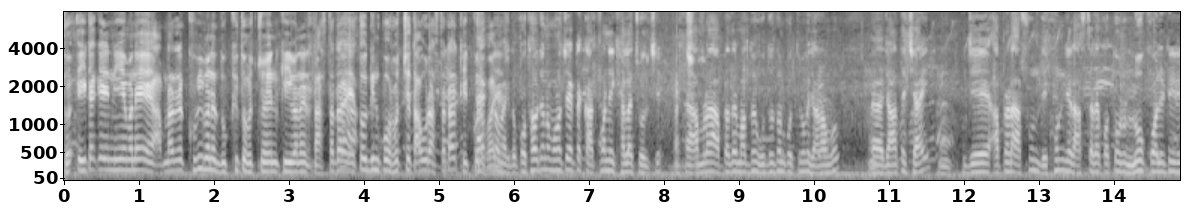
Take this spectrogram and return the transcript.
তো এইটাকে নিয়ে মানে আপনাদের খুবই মানে দুঃখিত হচ্ছেন কি মানে রাস্তাটা হ্যাঁ। এতদিন পর হচ্ছে তাও রাস্তাটা ঠিক করে হয় একদম একদম। কোথাও যেন মনে হচ্ছে একটা কাটমানির খেলা চলছে। আচ্ছা। আমরা আপনাদের মাধ্যমে উদ্বোধন কর্তৃপক্ষকে জানাব জানাতে চাই যে আপনারা আসুন দেখুন যে রাস্তাটা কত লো কোয়ালিটির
